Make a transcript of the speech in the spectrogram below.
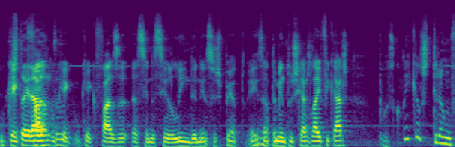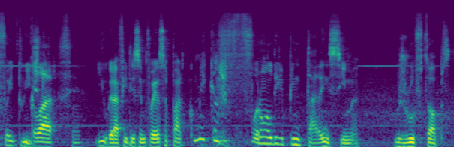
o, que é que faz, o, que é, o que é que faz a- a cena ser linda nesse aspecto? É exatamente tu chegares lá e ficares, pô, como é que eles terão feito isto? Claro, sim. E o grafite sempre foi essa parte. Como é que eles foram ali pintar em cima os rooftops?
